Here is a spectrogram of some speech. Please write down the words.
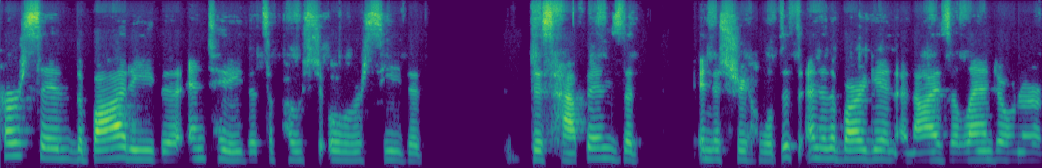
person, the body, the entity that's supposed to oversee that this happens, that industry holds its end of the bargain, and I, as a landowner,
